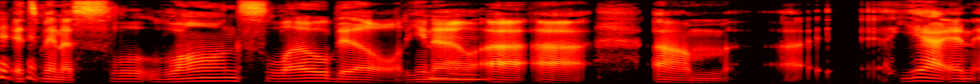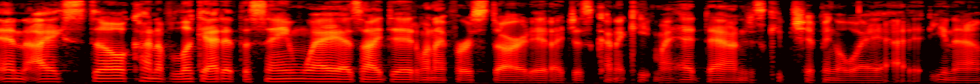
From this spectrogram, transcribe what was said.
it's been a sl- long, slow build. You know. Mm. Uh, uh, um, uh, yeah, and and I still kind of look at it the same way as I did when I first started. I just kind of keep my head down, just keep chipping away at it. You know,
